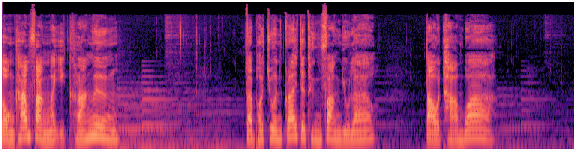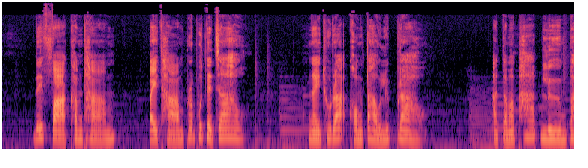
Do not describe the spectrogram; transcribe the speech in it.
ส่งข้ามฝั่งมาอีกครั้งหนึ่งแต่พอจวนใกล้จะถึงฝั่งอยู่แล้ว เต่าถามว่า ได้ฝากคำถามไปถามพระพุทธเจ้า ในธุระของเต่าหรือเปล่า อัตมาภาพลืมไป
